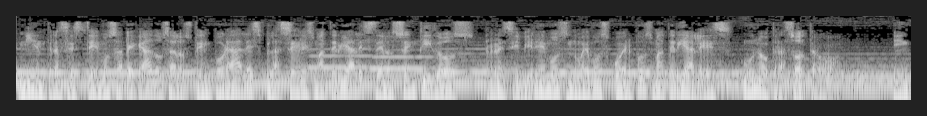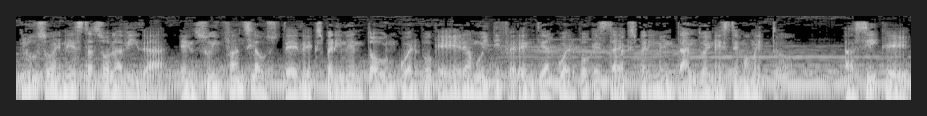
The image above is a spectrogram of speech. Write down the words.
Mientras estemos apegados a los temporales placeres materiales de los sentidos, recibiremos nuevos cuerpos materiales, uno tras otro. Incluso en esta sola vida, en su infancia usted experimentó un cuerpo que era muy diferente al cuerpo que está experimentando en este momento. Así que,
